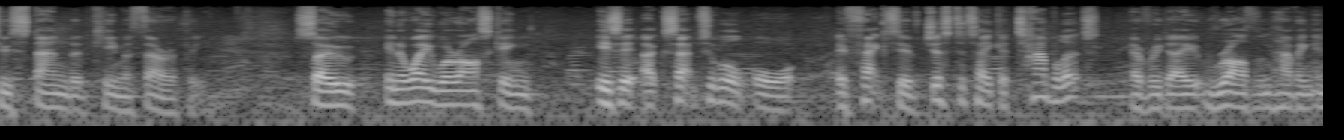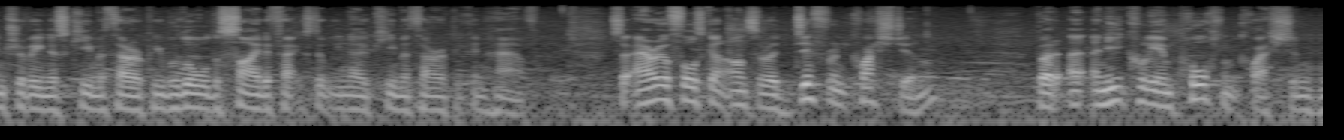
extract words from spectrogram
to standard chemotherapy. So in a way we're asking, is it acceptable or effective just to take a tablet every day rather than having intravenous chemotherapy with all the side effects that we know chemotherapy can have? So Ariel 4 is going to answer a different question, but a, an equally important question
